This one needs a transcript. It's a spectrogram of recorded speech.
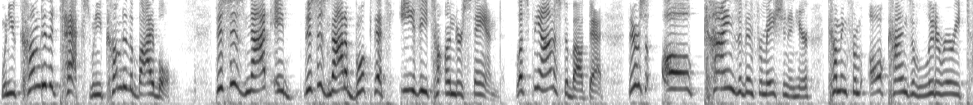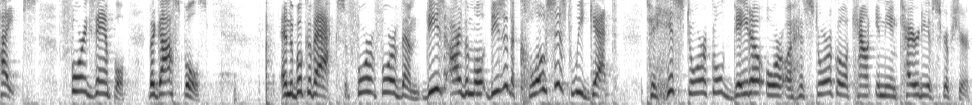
When you come to the text, when you come to the Bible, this is not a, this is not a book that's easy to understand. Let's be honest about that. There's all kinds of information in here coming from all kinds of literary types. For example, the Gospels and the book of Acts, four, four of them, these are, the mo- these are the closest we get to historical data or a historical account in the entirety of Scripture.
